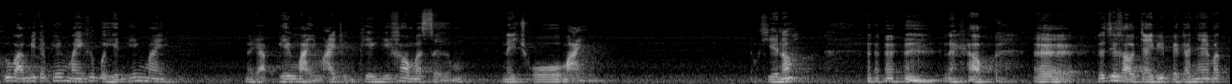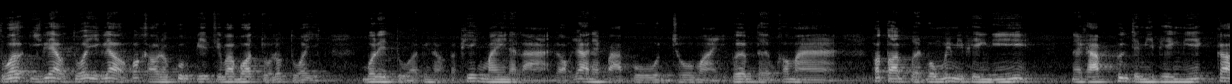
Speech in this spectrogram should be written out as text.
คือว่ามีแต่เพลงใหม่คือบ่เห็นเพลงใหม่นะครับเพลงใหม่หมายถึงเพลงที่เข้ามาเสริมในโชว์ใหม่โอเคเนาะนะครับเออแล้วจะเข้าใจพี่เป็ดกันไงว่าตัวอีกแล้วตัวอีกแล้วเพราะเขาเรากลุ้มปิดที่ว่าบอสตัวลดตัวอีก บริตัวพี่น้องกับเพลงใหม่นั่นละดอกหญ้าในป่าปูน โชว์ใหม่ เพิ่มเติมเข้ามา เพราะตอนเปิดวงไม่มีเพลงนี้นะครับเพิ่งจะมีเพลงนี้ก็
